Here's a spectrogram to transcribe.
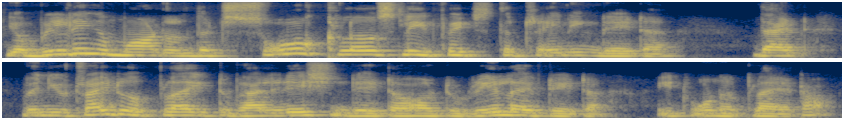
You're building a model that so closely fits the training data that when you try to apply it to validation data or to real life data, it won't apply at all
